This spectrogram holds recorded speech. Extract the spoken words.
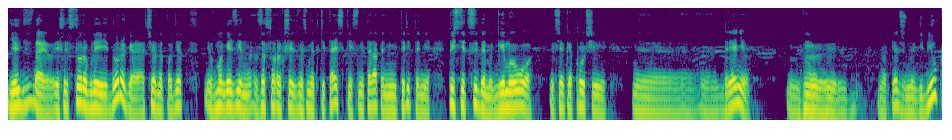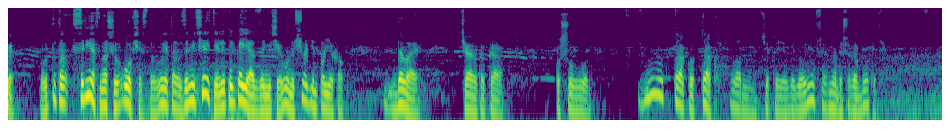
я не знаю, если 100 рублей дорого, а что она пойдет в магазин за 46 возьмет китайские с нитратами, нитритами, пестицидами, ГМО и всякой прочей э, э, дрянью. Но опять же, ну дебилка. Вот это срез нашего общества. Вы это замечаете или только я замечаю? Вон еще один поехал. Давай, чаю какая. Пошел вон. Ну, вот так вот, так. Ладно, что-то я заговорился. Надо же работать.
